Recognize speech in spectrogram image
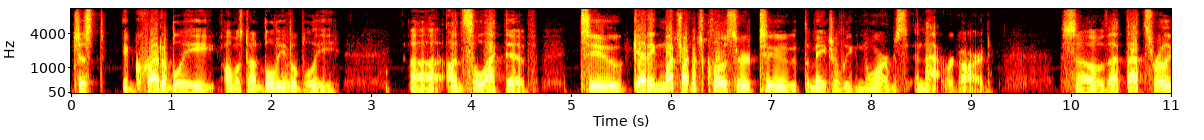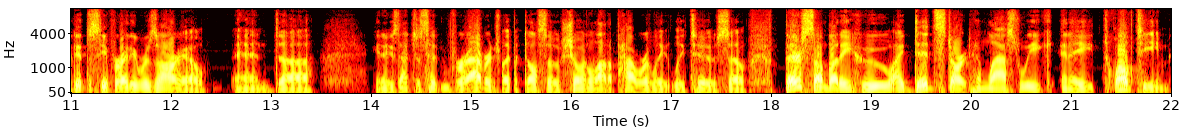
just incredibly, almost unbelievably uh, unselective to getting much much closer to the major league norms in that regard. So that that's really good to see for Eddie Rosario, and uh, you know he's not just hitting for average, but also showing a lot of power lately too. So there's somebody who I did start him last week in a 12 team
